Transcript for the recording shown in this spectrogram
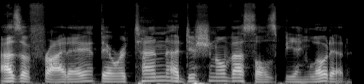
As of Friday, there were 10 additional vessels being loaded.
